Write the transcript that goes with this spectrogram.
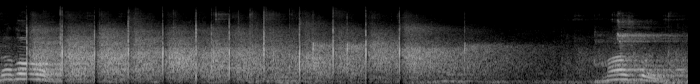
Bravo! Mais Masgul.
